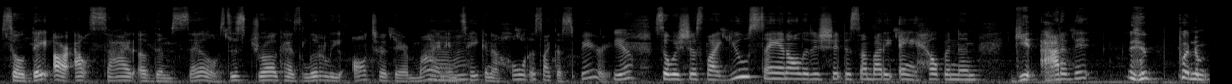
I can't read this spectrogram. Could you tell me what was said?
So they are outside of themselves. This drug has literally altered their mind and mm-hmm. taken a hold. It's like a spirit. Yeah. So it's just like you saying all of this shit to somebody ain't helping them get out of it. Putting them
